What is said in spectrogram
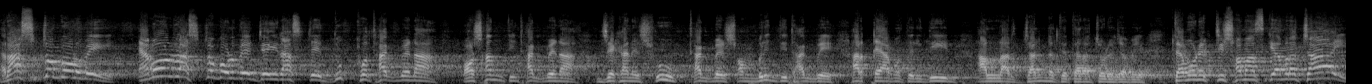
রাষ্ট্র গড়বে, এমন রাষ্ট্র গড়বে যেই রাষ্ট্রে দুঃখ থাকবে না, অশান্তি থাকবে না, যেখানে সুখ থাকবে, সমৃদ্ধি থাকবে আর কেয়ামতের দিন আল্লাহর জান্নাতে তারা চলে যাবে। তেমন একটি সমাজকে আমরা চাই?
